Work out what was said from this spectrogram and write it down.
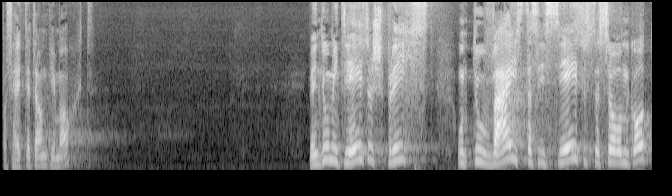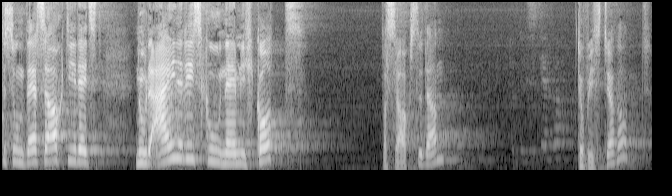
Was hätte er dann gemacht? Wenn du mit Jesus sprichst und du weißt, das ist Jesus, der Sohn Gottes, und er sagt dir jetzt, nur einer ist gut, nämlich Gott, was sagst du dann? Du bist ja Gott.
